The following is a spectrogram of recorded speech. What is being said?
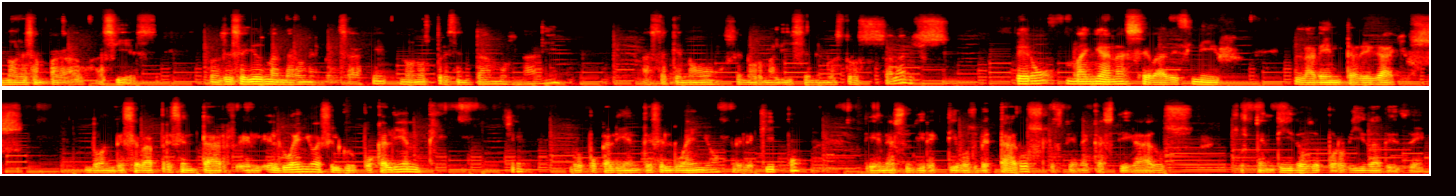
¿no? les han pagado, así es. Entonces ellos mandaron el mensaje, no nos presentamos nadie hasta que no se normalicen nuestros salarios. Pero mañana se va a definir la venta de gallos, donde se va a presentar, el, dueño es el Grupo Caliente. ¿sí? Grupo Caliente es el dueño del equipo, tiene a sus directivos vetados, los tiene castigados, suspendidos de por vida desde,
